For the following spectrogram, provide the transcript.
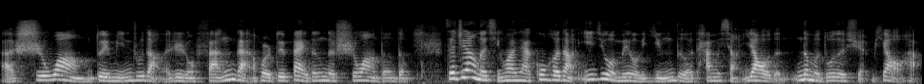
啊失望，对民主党的这种反感，或者对拜登的失望等等，在这样的情况下，共和党依旧没有赢得他们想要的那么多的选票哈，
